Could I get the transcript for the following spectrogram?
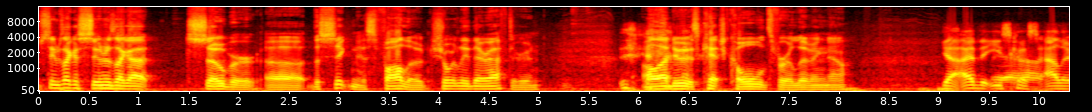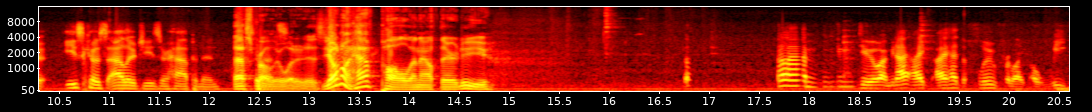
Seems like as soon as I got sober, uh, the sickness followed shortly thereafter, and all I do is catch colds for a living now. Yeah, I have the East Coast Yeah. aller- East Coast allergies are happening. That's So probably what it is. Y'all don't have pollen out there, do you? Um, you do. I mean, I, I, I had the flu for like a week,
